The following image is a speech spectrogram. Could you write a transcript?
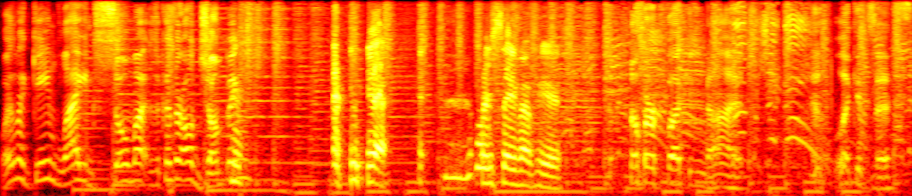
Why is my game lagging so much? Is it because they're all jumping? yeah. We're safe up here. no, we're fucking not. Look at this.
